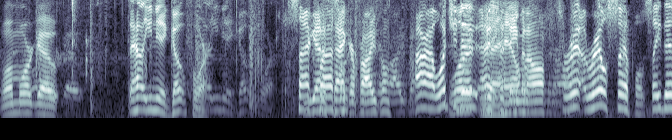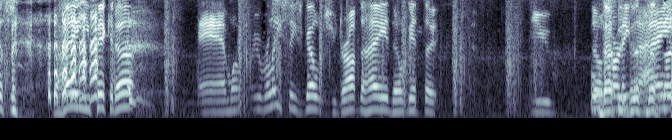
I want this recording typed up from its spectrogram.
One more goat. What the hell you need a goat for? You gotta Sacrifice 'em. sacrifice them. All right, what you What do? the Hey, the hell? demon off. it's real, real simple. See this? The hay, you pick it up, and when we release these goats, you drop the hay. They'll get the you. They'll That- start eating the that- that's hay,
